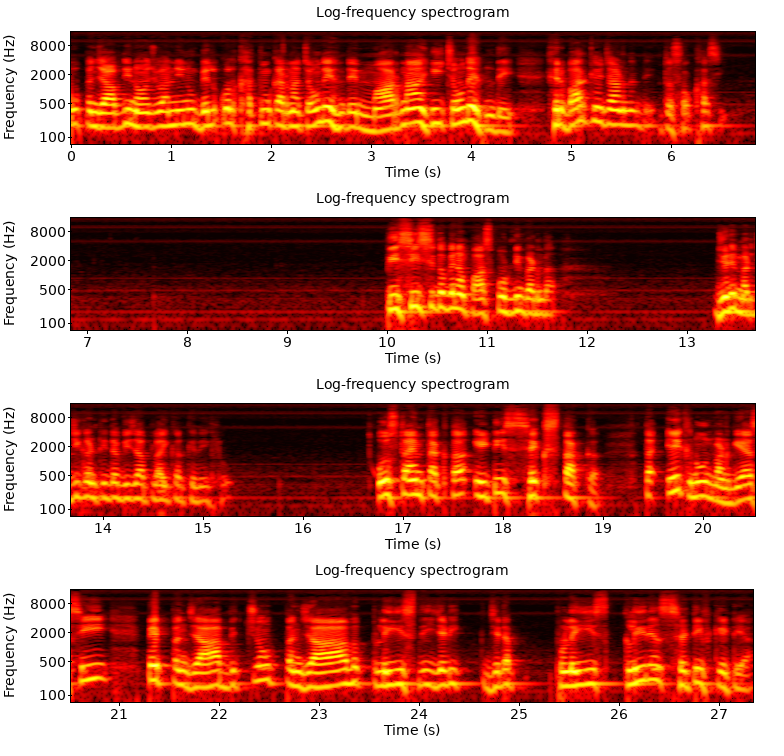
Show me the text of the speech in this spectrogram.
ਉਹ ਪੰਜਾਬ ਦੀ ਨੌਜਵਾਨੀ ਨੂੰ ਬਿਲਕੁਲ ਖਤਮ ਕਰਨਾ ਚਾਹੁੰਦੇ ਹੁੰਦੇ, ਮਾਰਨਾ ਹੀ ਚਾਹੁੰਦੇ ਹੁੰਦੇ, ਫਿਰ ਬਾਹਰ ਕਿਉਂ ਜਾਣ ਦਿੰਦੇ? ਉਹ ਤਾਂ ਸੌਖਾ ਸੀ। ਪੀਸੀਸੀ ਤੋਂ ਬਿਨਾ ਪਾਸਪੋਰਟ ਨਹੀਂ ਬਣਦਾ। ਜਿਹੜੇ ਮਰਜ਼ੀ ਕੰਟਰੀ ਦਾ ਵੀਜ਼ਾ ਅਪਲਾਈ ਕਰਕੇ ਦੇਖ ਲਓ। ਉਸ ਟਾਈਮ ਤੱਕ ਤਾਂ 86 ਤੱਕ ਤਾਂ ਇਹ ਕਾਨੂੰਨ ਬਣ ਗਿਆ ਸੀ ਕਿ ਪੰਜਾਬ ਵਿੱਚੋਂ ਪੰਜਾਬ ਪੁਲਿਸ ਦੀ ਜਿਹੜੀ, ਜਿਹੜਾ ਪੁਲਿਸ ਕਲੀਅਰੈਂਸ ਸਰਟੀਫਿਕੇਟ ਆ,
